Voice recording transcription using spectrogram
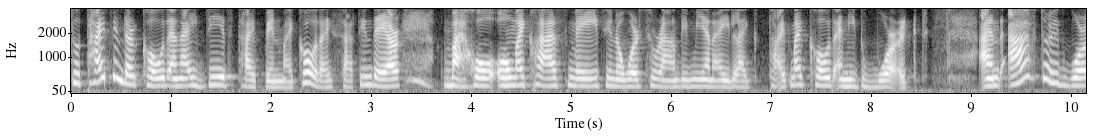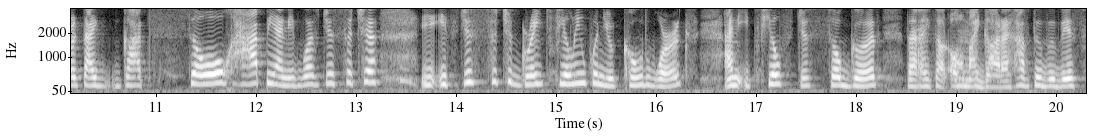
to type in their code and I did type in my code. I sat in there, my whole, all my classmates, you know, were surrounding me and I like typed my code and it worked. And after it worked, I got so happy and it was just such a, it's just such a great feeling when your code works and it feels just so good that I thought, oh my God, I have to do this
